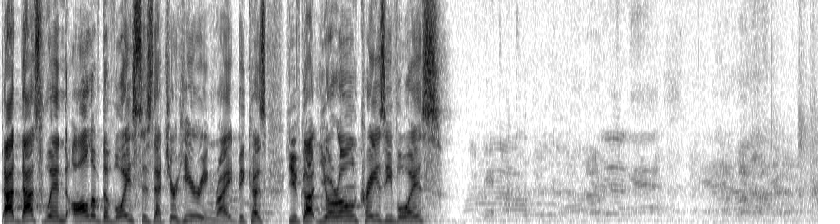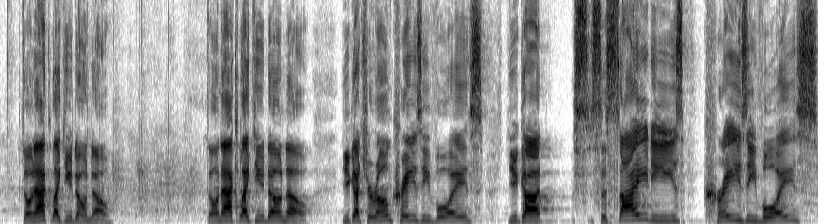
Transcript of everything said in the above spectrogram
That, that's when all of the voices that you're hearing, right? Because you've got your own crazy voice. Don't act like you don't know. Don't act like you don't know. You got your own crazy voice. You got society's crazy voice.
